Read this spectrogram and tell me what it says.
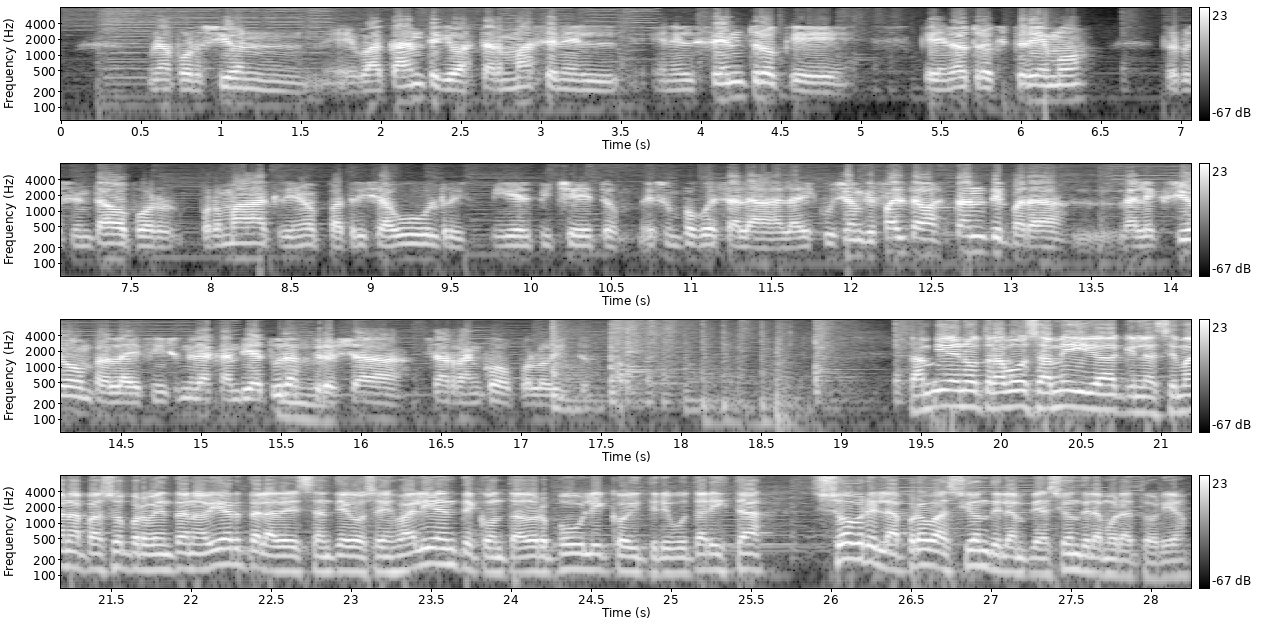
una porción eh, vacante que va a estar más en el, en el centro que, en el otro extremo, representado por, por Macri, ¿no? Patricia Bullrich, Miguel Pichetto. Es un poco esa la, discusión que falta bastante para la elección, para la definición de las candidaturas, mm. pero ya, ya arrancó por lo visto. También otra voz amiga que en la semana pasó por ventana abierta, la de Santiago Sáenz Valiente, contador público y tributarista, sobre la aprobación de la ampliación de la moratoria.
